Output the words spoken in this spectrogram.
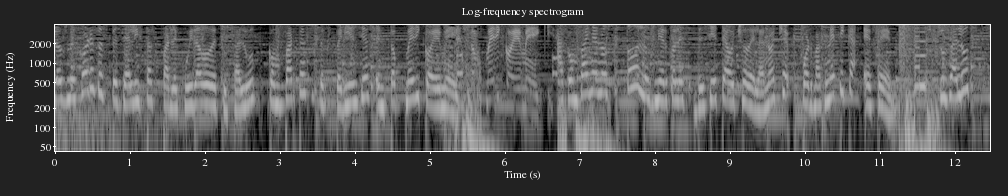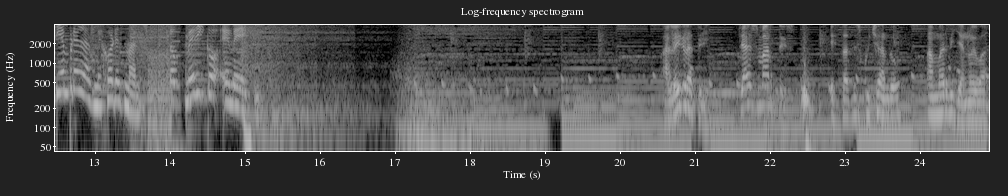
Los mejores especialistas para el cuidado de tu salud comparten sus experiencias en Top Médico MX. Top Médico MX. Acompáñanos todos los miércoles de 7 a 8 de la noche por Magnética FM. Tu salud siempre en las mejores manos. Top Médico MX. Alégrate. Ya es martes. Estás escuchando a Mar Villanueva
